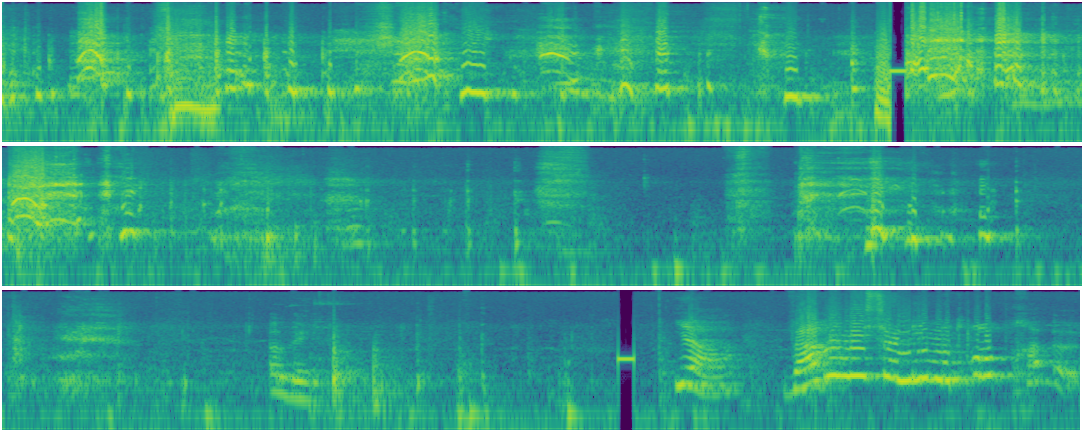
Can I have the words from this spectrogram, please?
Oké. Ja, waarom is er niemand opge...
